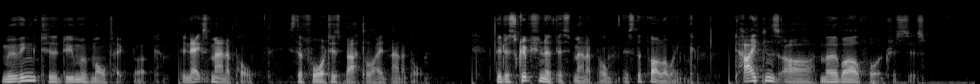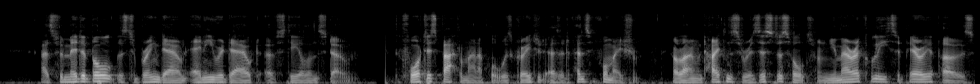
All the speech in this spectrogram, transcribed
Moving to the Doom of Molech book, the next maniple is the Fortis Battle Line maniple. The description of this maniple is the following Titans are mobile fortresses, as formidable as to bring down any redoubt of steel and stone. The Fortis Battle Maniple was created as a defensive formation, allowing Titans to resist assaults from numerically superior foes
